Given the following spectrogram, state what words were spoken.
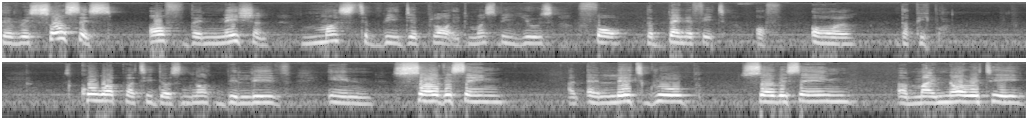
the resources of the nation must be deployed, must be used for the benefit of all the people. KOWA party does not believe in servicing an elite group, servicing a minority,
